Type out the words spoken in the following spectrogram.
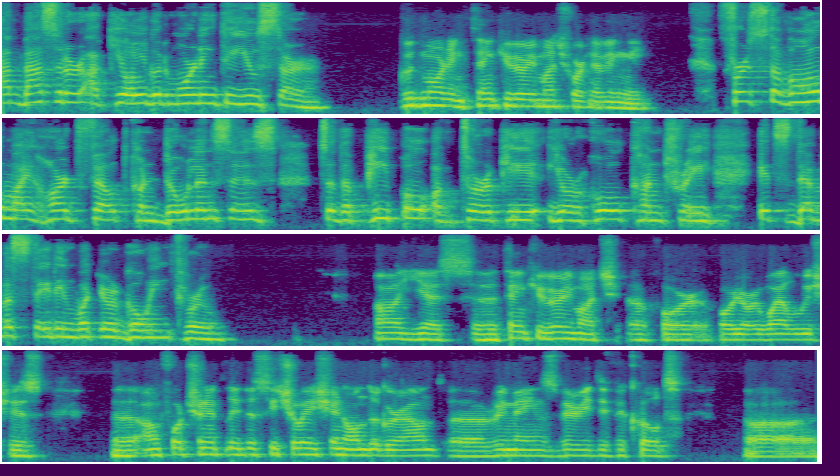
Ambassador Akyol, good morning to you, sir. Good morning. Thank you very much for having me. First of all, my heartfelt condolences to the people of Turkey, your whole country. It's devastating what you're going through. Uh, yes, uh, thank you very much uh, for, for your well wishes. Uh, unfortunately, the situation on the ground uh, remains very difficult uh,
